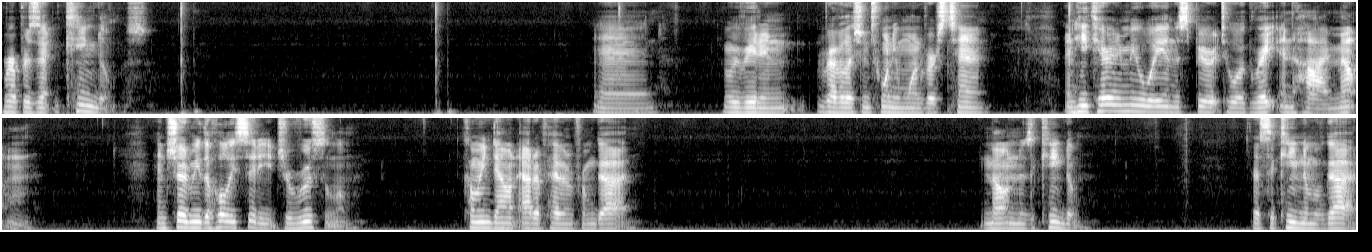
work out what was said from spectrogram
represent kingdoms. And we read in Revelation 21, verse 10 And he carried me away in the Spirit to a great and high mountain, and showed me the holy city, Jerusalem, coming down out of heaven from God mountain is a kingdom. That's the kingdom of God.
